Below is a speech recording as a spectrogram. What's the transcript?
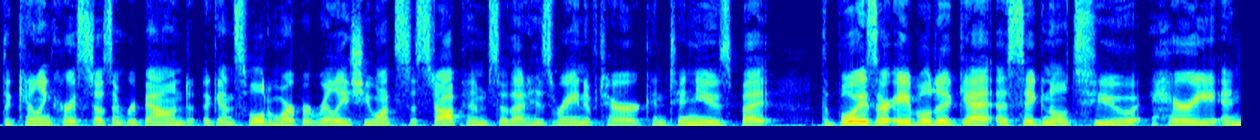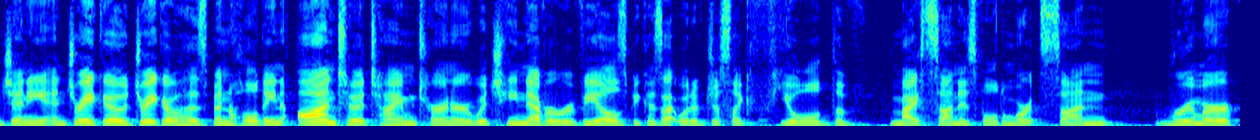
the killing curse doesn't rebound against Voldemort, but really she wants to stop him so that his reign of terror continues. But the boys are able to get a signal to Harry and Ginny and Draco. Draco has been holding on to a time turner, which he never reveals because that would have just like fueled the my son is Voldemort's son rumor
